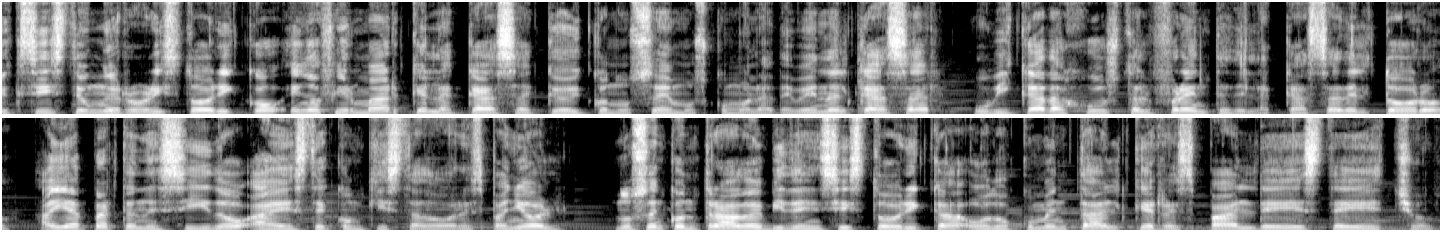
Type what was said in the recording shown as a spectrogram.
Existe un error histórico en afirmar que la casa que hoy conocemos como la de Benalcázar, ubicada justo al frente de la Casa del Toro, haya pertenecido a este conquistador español. No se ha encontrado evidencia histórica o documental que respalde este hecho.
